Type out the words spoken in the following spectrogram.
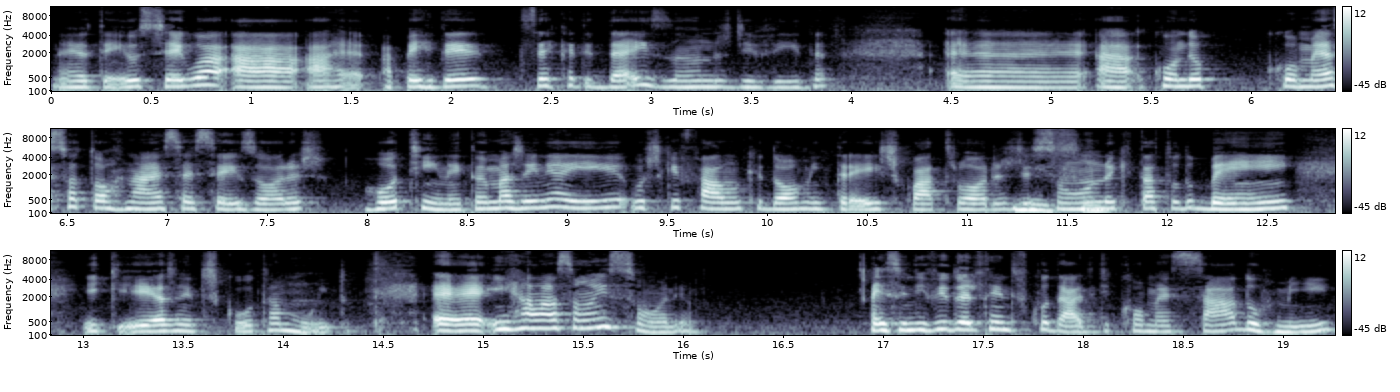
Né? Eu, tenho, eu chego a, a, a, perder cerca de 10 anos de vida é, a, quando eu começo a tornar essas seis horas rotina. Então, imagine aí os que falam que dormem três, quatro horas de Isso. sono e que está tudo bem e que a gente escuta muito. É, em relação à insônia, esse indivíduo ele tem dificuldade de começar a dormir,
